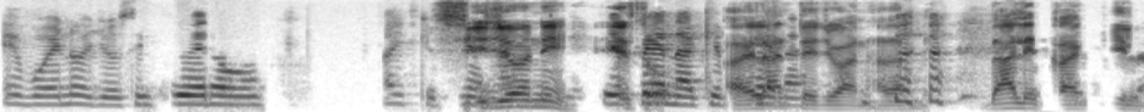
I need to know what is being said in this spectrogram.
Eh, bueno, yo sí quiero. Ay, qué pena. Sí, Johnny. Qué pena, qué Adelante, Joana, dale, dale tranquila.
